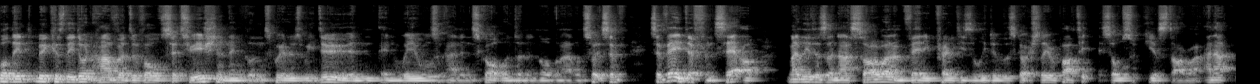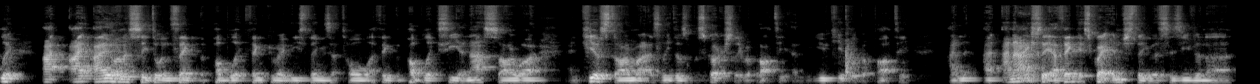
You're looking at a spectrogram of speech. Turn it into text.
Well, they, because they don't have a devolved situation in England, whereas we do in, in Wales and in Scotland and in Northern Ireland. So it's a it's a very different setup. My leader's Anas Sarwar. And I'm very proud he's the leader of the Scottish Labour Party. It's also Keir Starmer. And I, look, I, I, I, honestly don't think the public think about these things at all. I think the public see Anas Sarwar and Keir Starmer as leaders of the Scottish Labour Party and the UK Labour Party and, and, and actually, I think it's quite interesting. This is even a,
